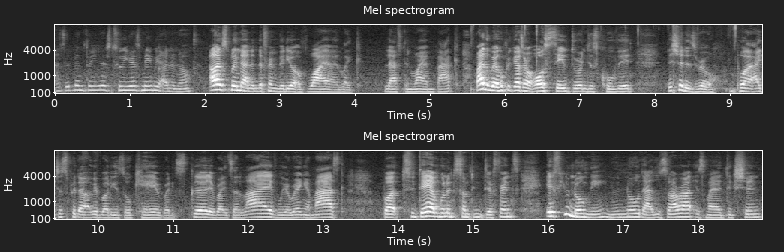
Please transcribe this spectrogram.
Has it been three years? Two years maybe? I don't know. I'll explain that in a different video of why i like left and why i'm back. By the way i hope you guys are all safe during this covid. This shit is real but i just pray that everybody is okay everybody's good everybody's alive we're wearing a mask but today I'm going to do something different. If you know me, you know that Zara is my addiction.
